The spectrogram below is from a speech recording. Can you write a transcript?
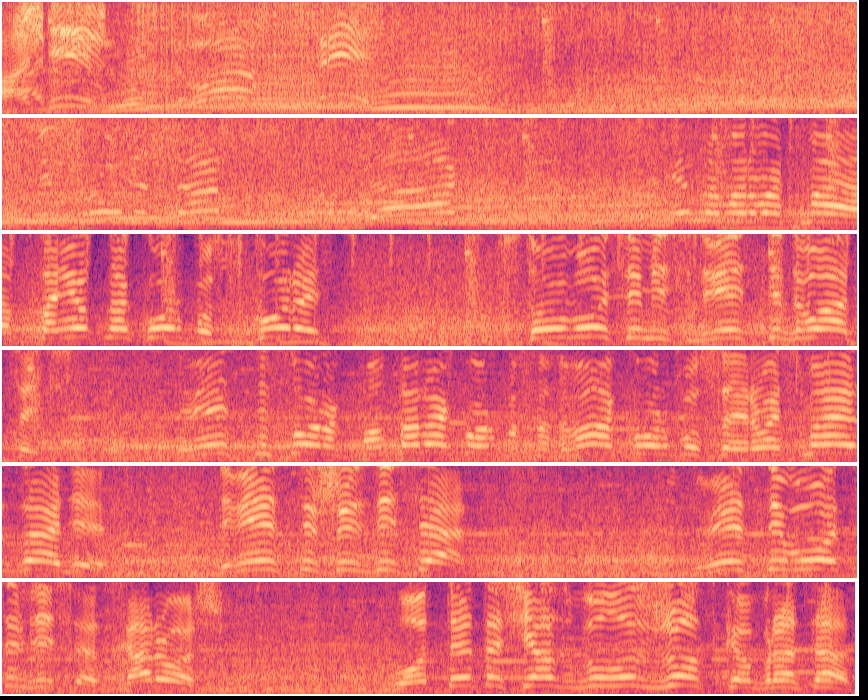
Один, два, три. Синхронный старт. Так. Где там R8? Отстает на корпус. Скорость 180, 220, 240, полтора корпуса, два корпуса, R8 сзади, 260, 280, хорош. Вот это сейчас было жестко, братан.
